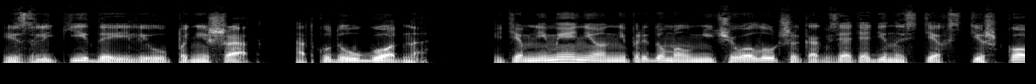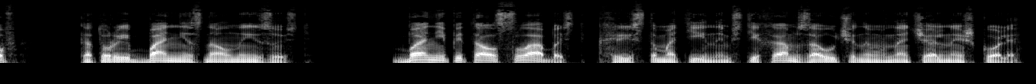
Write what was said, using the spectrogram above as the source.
из Ликида или Упанишат, откуда угодно. И тем не менее он не придумал ничего лучше, как взять один из тех стишков, которые Банни знал наизусть. Банни питал слабость к хрестоматийным стихам, заученным в начальной школе.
